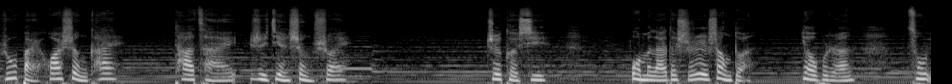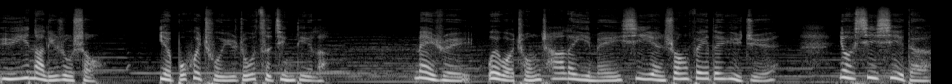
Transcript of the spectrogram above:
如百花盛开，他才日渐盛衰。只可惜，我们来的时日尚短，要不然，从御医那里入手，也不会处于如此境地了。媚蕊为我重插了一枚细燕双飞的玉珏，又细细的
